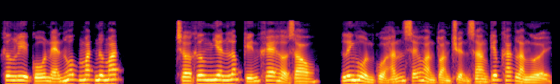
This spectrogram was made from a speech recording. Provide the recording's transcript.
Khương ly cố nén hốc mắt nước mắt. Chờ Khương nhiên lấp kín khe hở sau, linh hồn của hắn sẽ hoàn toàn chuyển sang kiếp khác làm người.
